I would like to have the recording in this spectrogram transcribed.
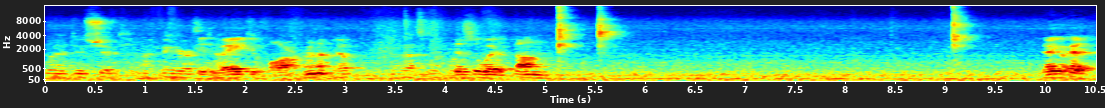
When I do shift my finger. It's way too far. Yep. So that's my This is where the thumb. There you go, hit it.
